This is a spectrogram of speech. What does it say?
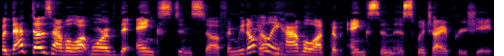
but that does have a lot more of the angst and stuff. And we don't really Mhm. have a lot of angst in this, which I appreciate.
